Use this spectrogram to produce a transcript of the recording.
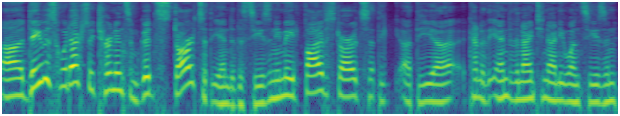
Uh, Davis would actually turn in some good starts at the end of the season. He made five starts at the at the uh, kind of the end of the 1991 season.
